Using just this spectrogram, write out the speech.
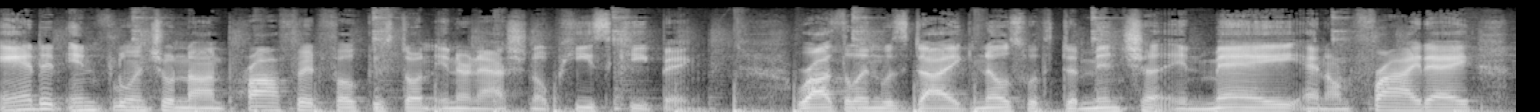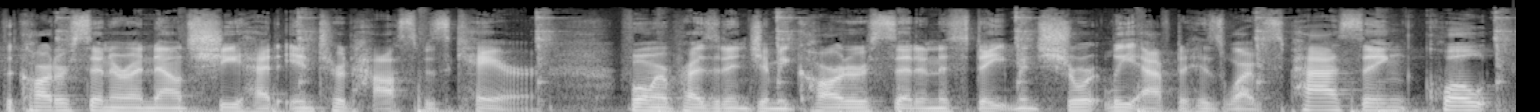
and an influential nonprofit focused on international peacekeeping. Rosalynn was diagnosed with dementia in May, and on Friday, the Carter Center announced she had entered hospice care. Former President Jimmy Carter said in a statement shortly after his wife's passing, quote,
